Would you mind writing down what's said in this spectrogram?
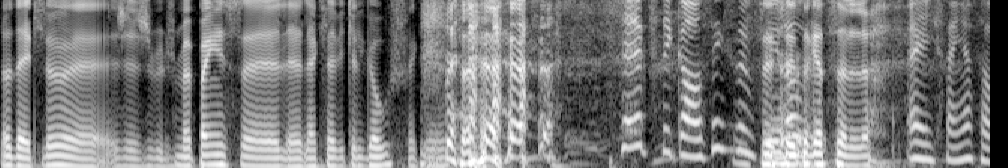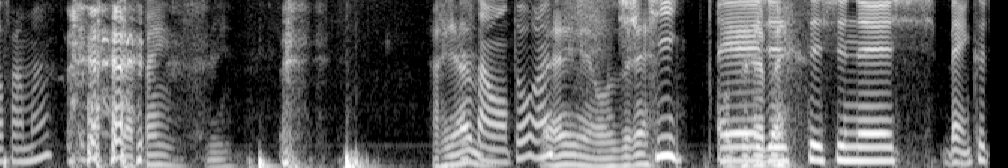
là, d'être là, je, je- je me pince le- la clavicule gauche, fait que C'est là que tu t'es cassé, ça? c'est celle-là. Hey, Seigneur, ça va faire mal. La pince, lui. Ariane? c'est à mon tour, hein? Hey, on Je suis dirait. qui? On Euh, je, suis une. je- ben, écoute,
